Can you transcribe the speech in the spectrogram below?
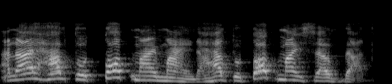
And I have to taught my mind, I have to taught myself that.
